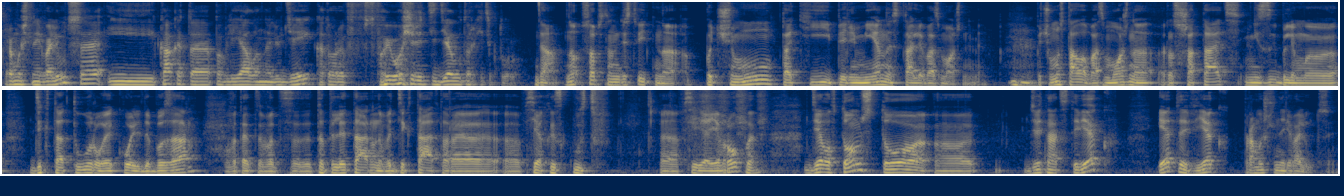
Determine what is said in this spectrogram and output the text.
Промышленная революция и как это повлияло на людей, которые в свою очередь и делают архитектуру. Да, ну, собственно, действительно, почему такие перемены стали возможными? Почему стало возможно расшатать незыблемую диктатуру Эколь де Бузар, вот этого вот э, тоталитарного диктатора э, всех искусств э, всей Европы? Дело в том, что э, 19 век – это век промышленной революции.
